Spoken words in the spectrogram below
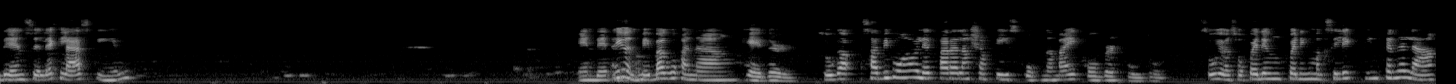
Then, select last team. And then, ayun, may bago ka ng header. So, sabi ko nga ulit, para lang siyang Facebook na may cover photo. So, yun. So, pwedeng, pwedeng mag-select ka na lang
